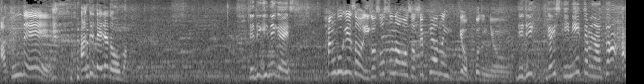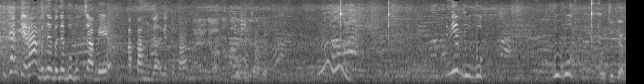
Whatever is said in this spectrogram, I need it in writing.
아 근데 안 돼, 내다 넣어봐 jadi gini guys 한국에서 이거 소스 넣어서 실패하는 게 없거든요. jadi guys ini ternyata aku kan kira bener-bener bubuk cabe apa enggak gitu kan Bubuk cabai. hmm. ini bubuk bubuk Gochujang.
